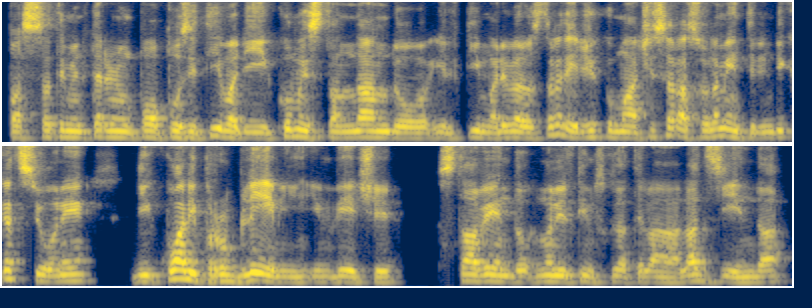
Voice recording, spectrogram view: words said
passatemi il termine un po' positiva, di come sta andando il team a livello strategico, ma ci sarà solamente l'indicazione di quali problemi invece sta avendo, non il team, scusate, la, l'azienda,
